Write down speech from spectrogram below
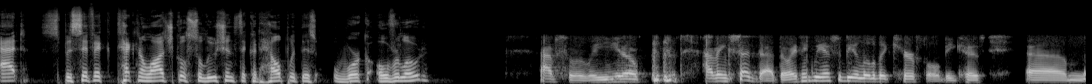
at specific technological solutions that could help with this work overload? Absolutely. You know, having said that, though, I think we have to be a little bit careful because, um,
